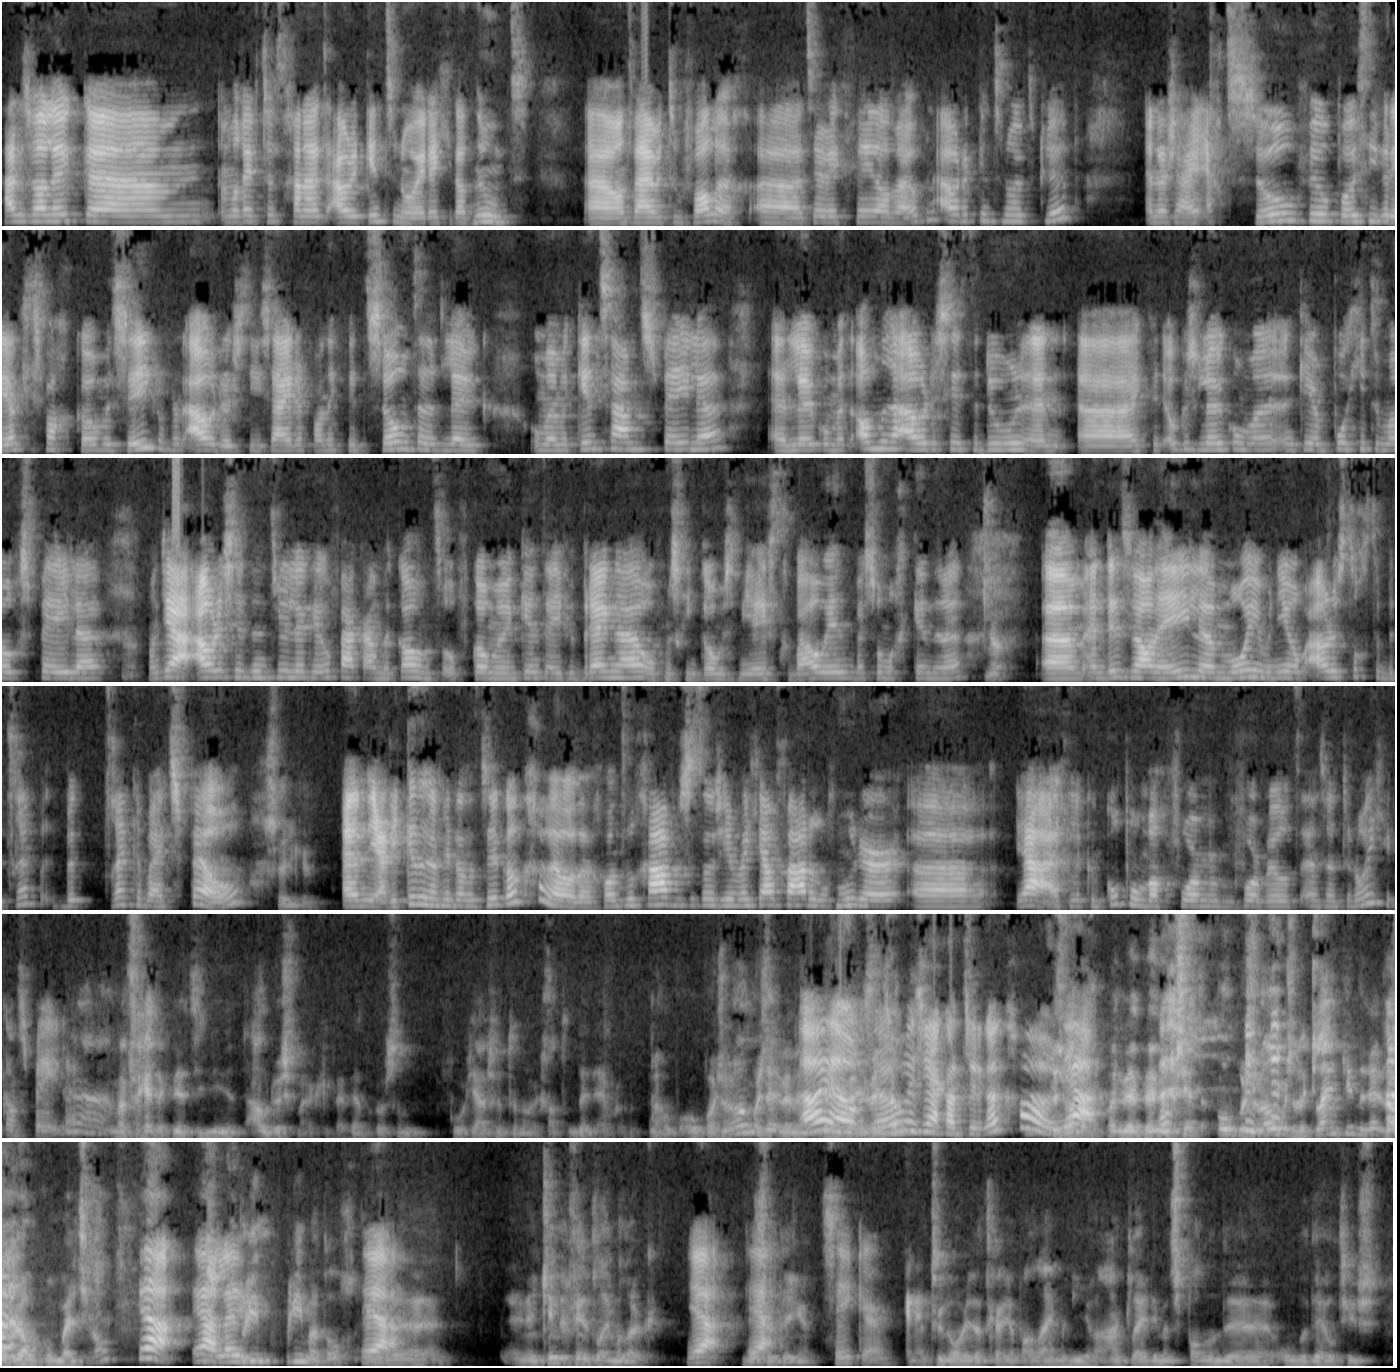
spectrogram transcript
Ja, het is wel leuk ehm, om nog even terug te gaan naar het oude kindtoernooi, dat je dat noemt. Want wij hebben toevallig, twee weken geleden hadden wij ook een oude kindtoernooi op de club. En En er zijn echt zoveel positieve reacties van gekomen. Zeker van ouders die zeiden van ik vind het zo ontzettend leuk om met mijn kind samen te spelen. En leuk om met andere ouders dit te doen. En uh, ik vind het ook eens leuk om een, een, keer een potje te mogen spelen. Want ja, ouders zitten natuurlijk heel vaak aan de kant. Of komen hun kind even brengen. Of misschien komen ze niet eens het gebouw in bij sommige kinderen. Ja. Um, en dit is wel een hele mooie manier om ouders toch te betrekken, betrekken bij het spel. Zeker. En ja, die kinderen vinden dat natuurlijk ook geweldig. Want hoe gaaf is het als je met jouw vader of moeder uh, ja, eigenlijk een koppel mag vormen bijvoorbeeld en zo'n toernooitje kan spelen. Ja, maar vergeet ook niet, niet ouders. Maar we hebben ook zo'n, vorig jaar zo'n toernooi gehad. En ook een hoop opa's en oma's hebben. Oh ja, opa's en oma's. Ja, kan natuurlijk ook gewoon, dus ja. Maar we hebben gezegd, opa's en oma's en de kleinkinderen zijn welkom, weet je wel. Ja, ja, leuk. Prima, prima toch? Ja. En, uh, en kinderen vinden het alleen maar leuk. Ja, ja zeker. En een toernooi, dat kan je op allerlei manieren aankleden met spannende onderdeeltjes.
